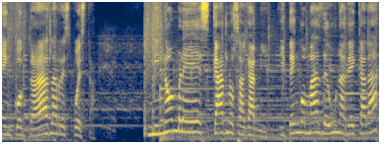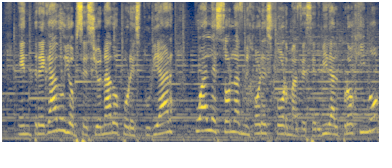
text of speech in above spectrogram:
encontrarás la respuesta. Mi nombre es Carlos Agami y tengo más de una década entregado y obsesionado por estudiar cuáles son las mejores formas de servir al prójimo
